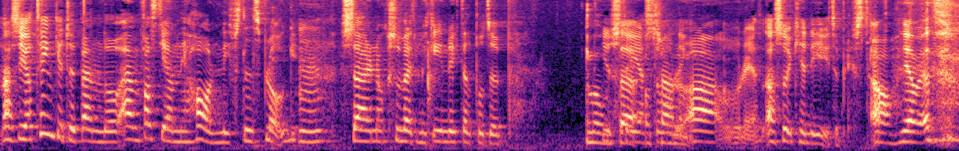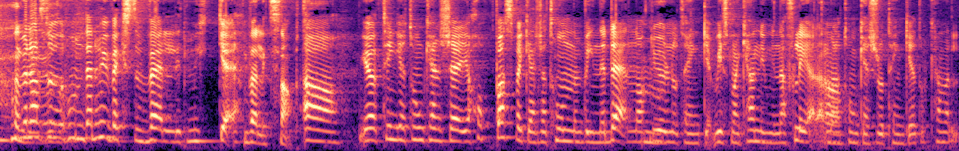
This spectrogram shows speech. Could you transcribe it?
Alltså jag tänker typ ändå, även fast Jenny har en livsstilsblogg så är den också väldigt mycket inriktad på typ just Mode och resor. träning. Ja, och res. Alltså okej, det är ju typ livsstil. Ja, jag vet. Men alltså hon, den har ju växt väldigt mycket. Väldigt snabbt. Ja, jag tänker att hon kanske, jag hoppas väl kanske att hon vinner den och att juryn då tänker, visst man kan ju vinna flera men att hon kanske då tänker att då kan väl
